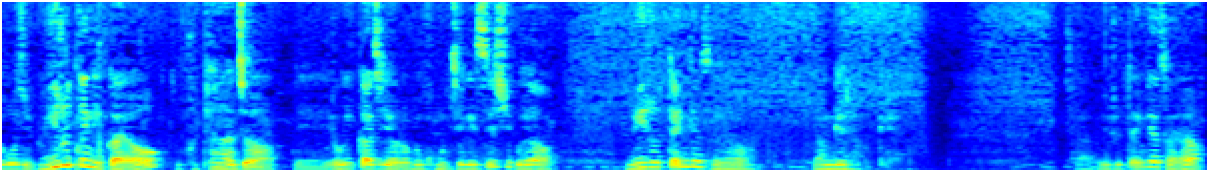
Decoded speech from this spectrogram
요거 이제 위로 당길까요? 좀 불편하죠? 네, 여기까지 여러분 공책에 쓰시고요. 위로 당겨서요. 연결해 볼게요. 자, 위로 당겨서요.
